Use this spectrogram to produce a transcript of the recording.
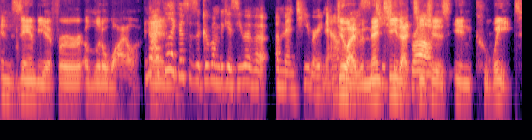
in Zambia for a little while. No, I feel like this is a good one because you have a, a mentee right now. do I have a mentee that abroad. teaches in Kuwait,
